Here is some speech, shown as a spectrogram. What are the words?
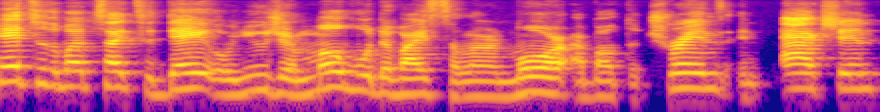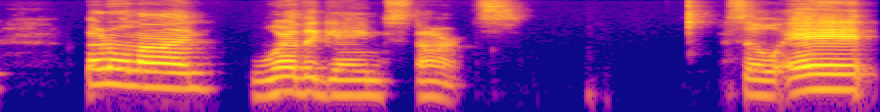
Head to the website today or use your mobile device to learn more about the trends in action. BetOnline, where the game starts. So, Ed,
